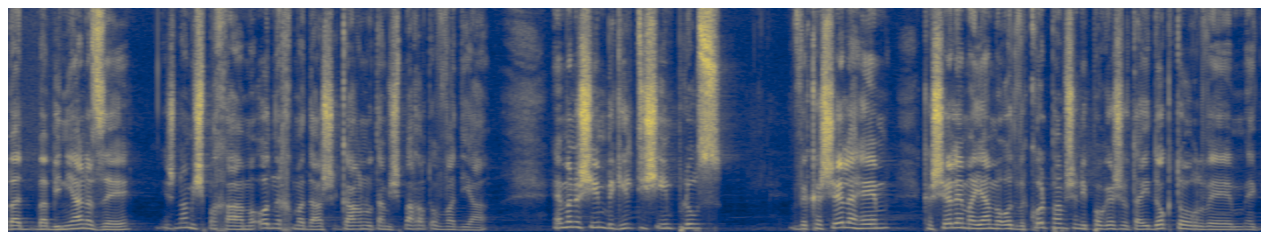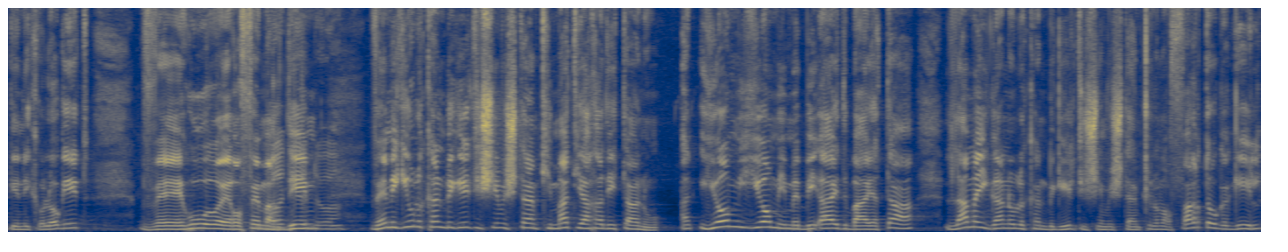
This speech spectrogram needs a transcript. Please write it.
בבניין הזה, ישנה משפחה מאוד נחמדה שהכרנו אותה, משפחת עובדיה, הם אנשים בגיל 90 פלוס, וקשה להם, קשה להם היה מאוד, וכל פעם שאני פוגש אותה, היא דוקטור וגינקולוגית, והוא אה, רופא מרדים. ידוע. והם הגיעו לכאן בגיל 92 כמעט יחד איתנו. יום יום היא מביעה את בעייתה, למה הגענו לכאן בגיל 92? כלומר, פרטוג הגיל,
